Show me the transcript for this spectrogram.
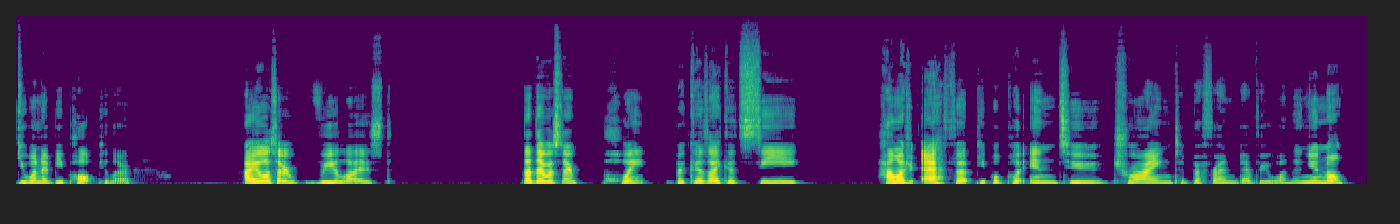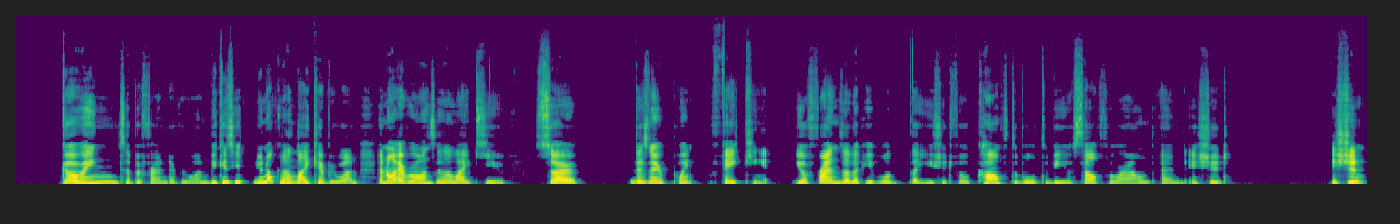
you want to be popular. I also realized that there was no point because I could see how much effort people put into trying to befriend everyone and you're not going to befriend everyone because you, you're not going to like everyone and not everyone's going to like you. So there's no point faking it. Your friends are the people that you should feel comfortable to be yourself around and it should it shouldn't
